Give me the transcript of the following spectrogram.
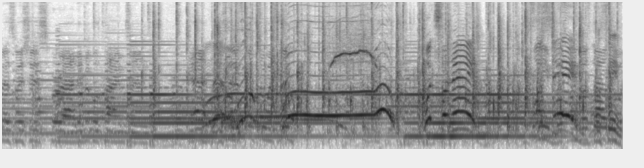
best wishes for uh, difficult times. And yeah, let's go to Wasim. What's the name? Wasim. Wasim.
